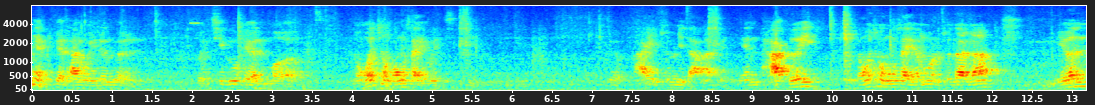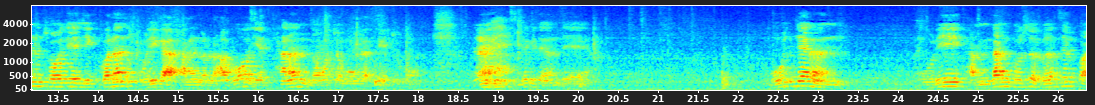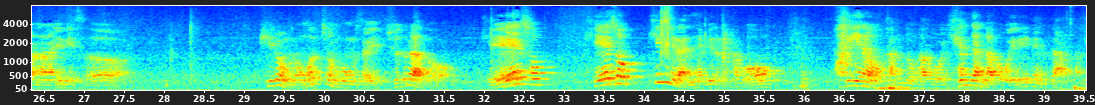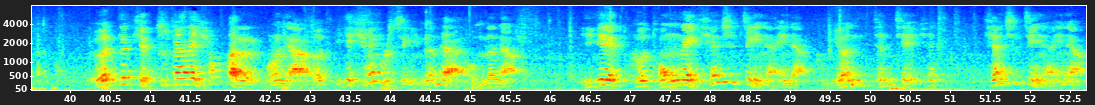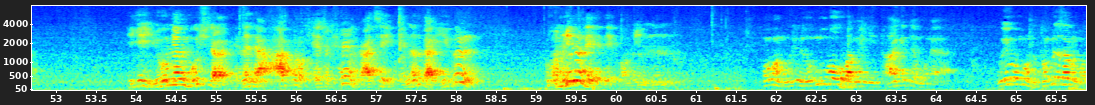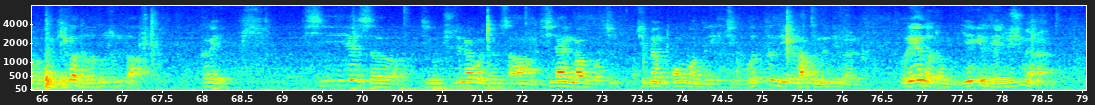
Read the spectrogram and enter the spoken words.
권역별하고 이런 걸 그 지구별 뭐 농어촌 공사에 지- 그 많이 줍니다. 다 거의 농어촌 공사에 업무를 주다가 연 소재 직권은 우리가 하는 걸로 하고 예타는 농어촌 공사한테 주고 이렇게 되는데 문제는 우리 담당 부서 건설과나 여기서 비록 농어촌 공사에 주더라도 계속 계속 긴밀한 협의를 하고 확인하고 감독하고 현장 가보고 이래야 됩니다. 어떻게 투자의 효과를 보느냐, 어- 이게 효율성이 있느냐, 없느냐, 이게 그 동네 현실적이냐, 아니냐, 그 면 전체의 현, 현실적이냐, 아니냐, 이게 유명무실화가 되느냐, 앞으로 계속 효용 가치가 있겠는가, 이걸 고민을 해야 돼, 고민. 보면 우리는 업무 보고 받는 게다 하기 때문에 위 보면 동네사는 보다 기가 더 얻어준다. 그래 시에서 지금 추진하고 있는 상황, 시장님하고 지- 집행 공무원들이 지금 어떤 일을 하고 있는지를 의회도 좀 얘기를 해 주시면은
